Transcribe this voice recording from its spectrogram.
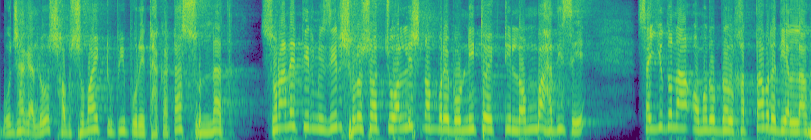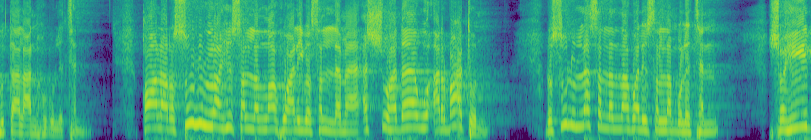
বোঝা গেল সবসময় টুপি পরে থাকাটা সুন্নাত সোনানে তিরমিজির ষোলোশো চুয়াল্লিশ নম্বরে বর্ণিত একটি লম্বা হাদিসে সৈয়দনা অমর আব্দুল খত্তাব রদি আল্লাহ আনহু বলেছেন قال رسول الله صلى الله عليه وسلم الشهداء أربعة رسول الله صلى الله عليه وسلم বলেছেন শহীদ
